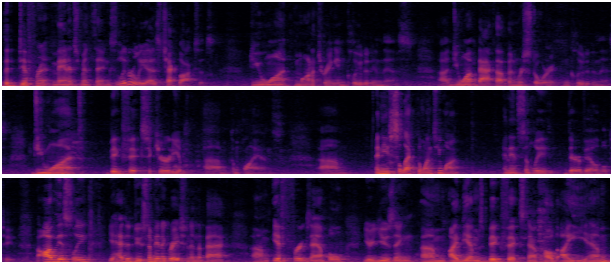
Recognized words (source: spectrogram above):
the different management things, literally as checkboxes. Do you want monitoring included in this? Uh, do you want backup and restore included in this? Do you want BigFix security um, compliance? Um, and you select the ones you want, and instantly they're available to you. Now, obviously, you had to do some integration in the back. Um, if, for example, you're using um, IBM's BigFix, now called IEM,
